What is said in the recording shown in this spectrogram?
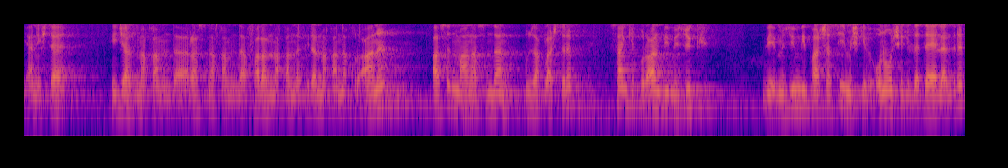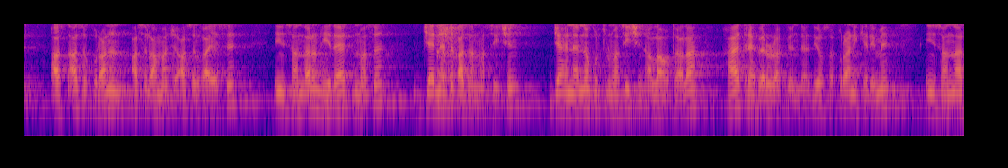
yani işte Hicaz makamında, Ras makamında, falan makamında, filan makamında Kur'an'ı asıl manasından uzaklaştırıp sanki Kur'an bir müzik bir müziğin bir parçasıymış gibi onu o şekilde değerlendirip aslında asıl Kur'an'ın asıl amacı, asıl gayesi insanların hidayet bulması, cenneti kazanması için, cehennemden kurtulması için Allahu Teala hayat rehberi olarak gönderdi. Yoksa Kur'an-ı Kerim'i insanlar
